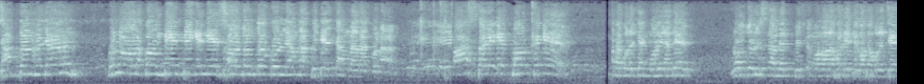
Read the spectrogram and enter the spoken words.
সাবধান হয়ে যান। কোন রকম বিএনপিকে নিয়ে ষড়যন্ত্র করলে আমরা পিঠের চামড়া রাখব না। পাঁচ তারিখের পর থেকে কথা বলেছেন মহিলাদের। নজরুল ইসলামের কথা বলেছেন,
